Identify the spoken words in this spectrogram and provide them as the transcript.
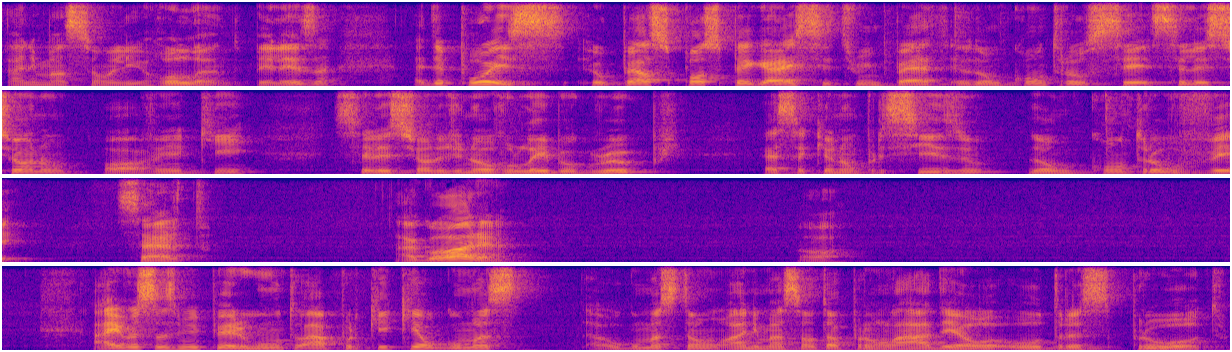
a animação ali rolando, beleza? Aí depois eu peço, posso pegar esse trim path, eu dou um Ctrl C, seleciono, ó, vem aqui, seleciono de novo o label group, essa aqui eu não preciso, dou um Ctrl V, certo? Agora, ó. Aí vocês me perguntam, ah, por que que algumas algumas estão a animação está para um lado e outras para o outro?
